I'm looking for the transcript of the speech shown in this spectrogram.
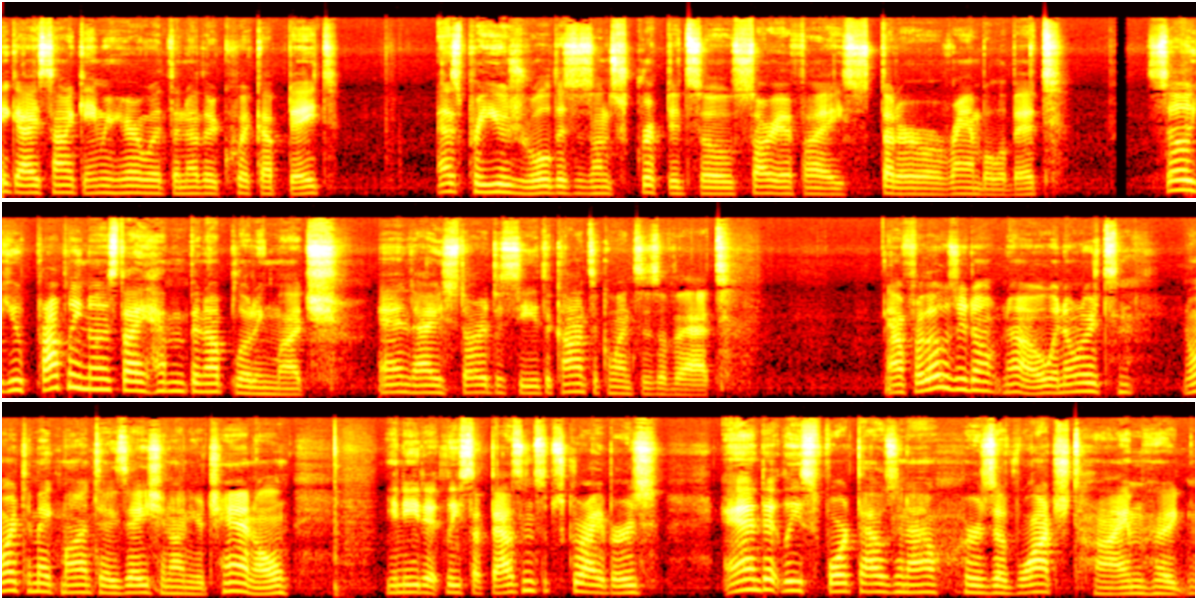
Hey guys, Sonic Gamer here with another quick update. As per usual, this is unscripted, so sorry if I stutter or ramble a bit. So, you probably noticed I haven't been uploading much, and I started to see the consequences of that. Now, for those who don't know, in order to, in order to make monetization on your channel, you need at least a thousand subscribers and at least 4,000 hours of watch time uh,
